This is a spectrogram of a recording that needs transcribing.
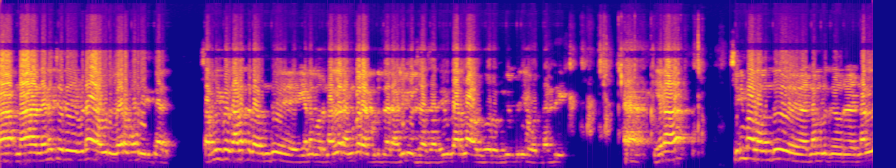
நான் நான் நினைச்சதை விட அவர் வேற மாதிரி இருக்காரு. சமீப காலத்துல வந்து எனக்கு ஒரு நல்ல நண்பரை கொடுத்தாரு அலிமிர்சா சார். இருந்தாருன்னா அவருக்கு ஒரு மிகப்பெரிய ஒரு நன்றி. ஏன்னா சினிமாவில் வந்து நம்மளுக்கு ஒரு நல்ல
